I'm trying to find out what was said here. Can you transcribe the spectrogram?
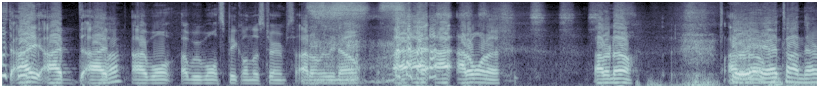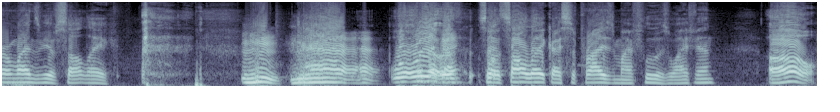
I, I, I, Huh? I won't. Uh, we won't speak on those terms. I don't really know. I, I, I, I don't want to. I don't know. I don't Hey, know. Anton, that reminds me of Salt Lake. Well, well, yeah, Okay. So at Salt Lake, I surprised him. I flew his wife in, Oh,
